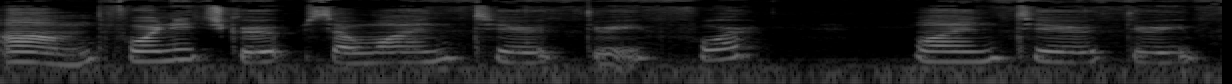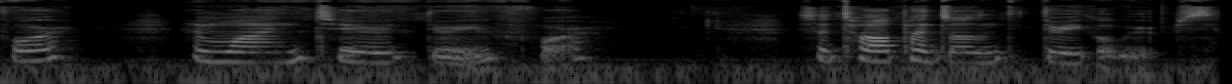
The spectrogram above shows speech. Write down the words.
um, four in each group, so one, two, three, four, one, two, three, four, and one, two, three, four. So 12 pencils into three equal groups.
